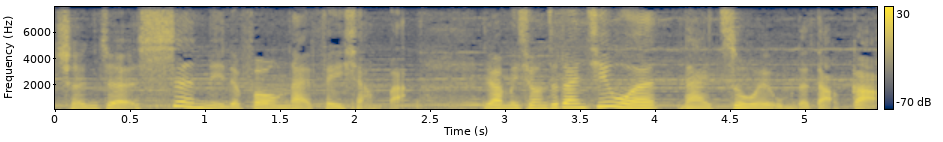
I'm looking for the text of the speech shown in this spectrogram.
乘着圣灵的风来飞翔吧。让我们用这段经文来作为我们的祷告。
